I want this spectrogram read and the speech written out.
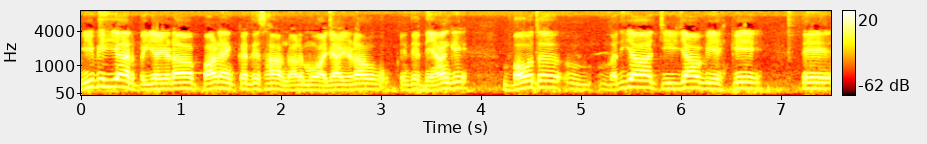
20 ਹਜ਼ਾਰ ਰੁਪਈਆ ਜਿਹੜਾ ਪੜ ਐਂਕਰ ਦੇ ਹਿਸਾਬ ਨਾਲ ਮੁਆਵਜ਼ਾ ਜਿਹੜਾ ਉਹ ਕਹਿੰਦੇ ਦੇਾਂਗੇ ਬਹੁਤ ਵਧੀਆ ਚੀਜ਼ ਆ ਵੇਖ ਕੇ ਤੇ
